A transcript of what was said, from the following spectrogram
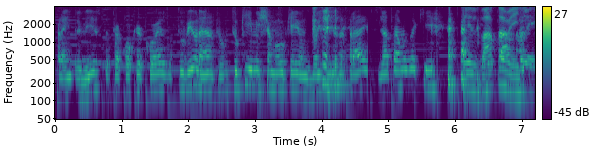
para entrevista, para qualquer coisa. Tu viu, né? Tu, tu que me chamou, o quê? Uns dois dias atrás? Já estamos aqui. Exatamente.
